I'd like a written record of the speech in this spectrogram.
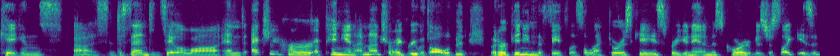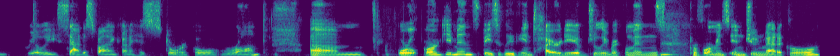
Kagan's uh, dissent in Seila Law, and actually her opinion. I'm not sure I agree with all of it, but her opinion in the faithless electors case for unanimous court was just like is a really satisfying kind of historical romp. Um, oral arguments, basically the entirety of Julie Rikelman's performance in June Medical,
